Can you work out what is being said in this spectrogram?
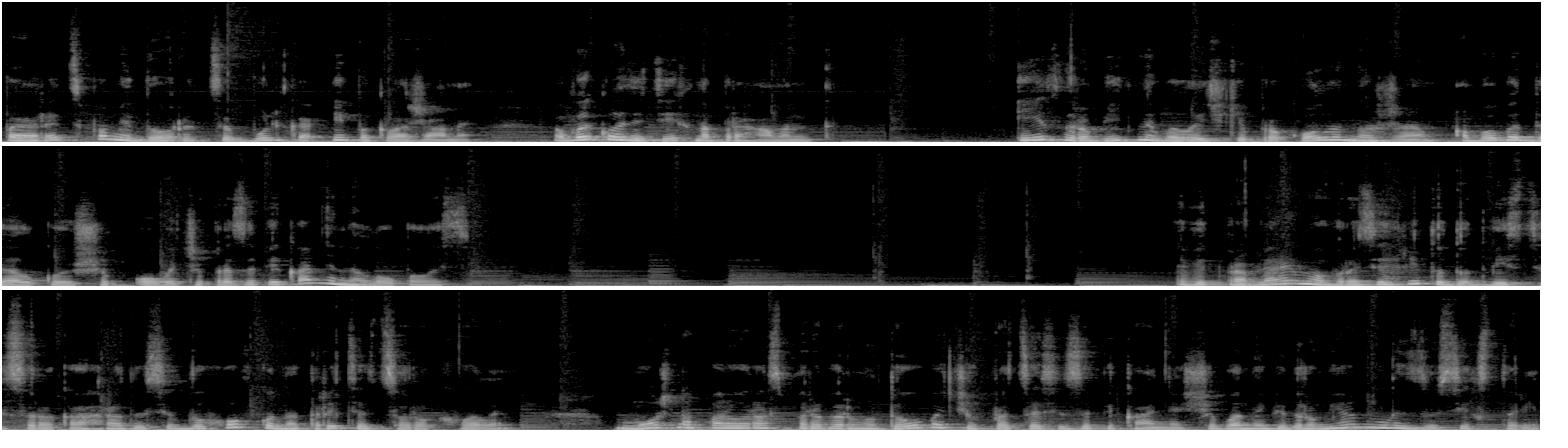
перець, помідори, цибулька і баклажани. Викладіть їх на пергамент. І зробіть невеличкі проколи ножем або виделкою, щоб овочі при запіканні не лопались. Відправляємо в розігріту до 240 градусів духовку на 30-40 хвилин. Можна пару раз перевернути овочі в процесі запікання, щоб вони підрум'янились з усіх сторін.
